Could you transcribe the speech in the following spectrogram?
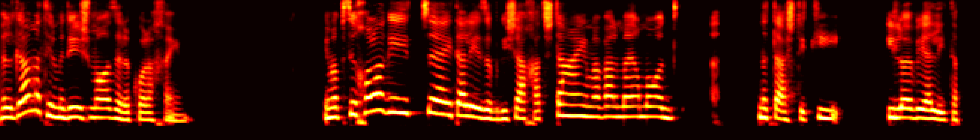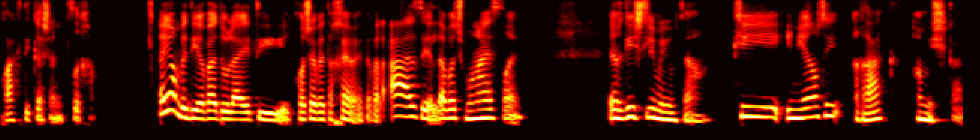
אבל גם את תלמדי לשמור על זה לכל החיים. עם הפסיכולוגית הייתה לי איזו פגישה אחת שתיים אבל מהר מאוד נטשתי כי היא לא הביאה לי את הפרקטיקה שאני צריכה. היום בדיעבד אולי הייתי חושבת אחרת אבל אז ילדה בת 18 הרגיש לי מיותר כי עניין אותי רק המשקל.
